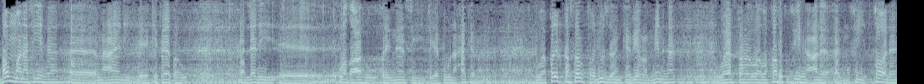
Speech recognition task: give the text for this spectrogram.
ضمن فيها معاني كتابه الذي وضعه للناس ليكون حكما. وقد اختصرت جزءا كبيرا منها ووقفت فيها على المفيد. قال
